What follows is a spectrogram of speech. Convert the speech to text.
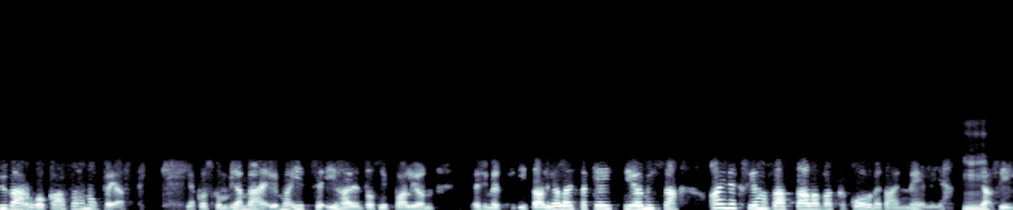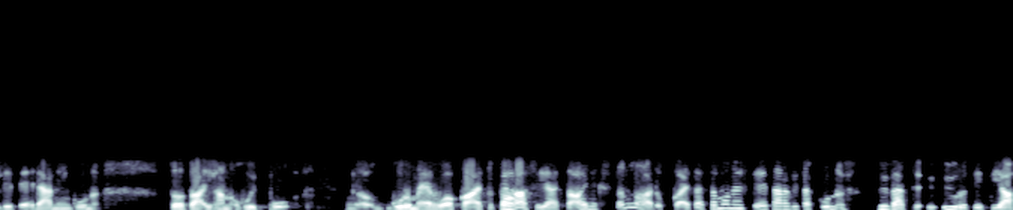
hyvää ruokaa saa nopeasti. Ja, koska, ja mä, mä itse ihailen tosi paljon esimerkiksi italialaista keittiöä, missä aineksiahan saattaa olla vaikka kolme tai neljä. Mm. Ja silti tehdään niin kuin, tota, ihan huippu gourmet ruokaa, että pääasia, että ainekset on laadukkaita, että monesti ei tarvita kuin hyvät yrtit ja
